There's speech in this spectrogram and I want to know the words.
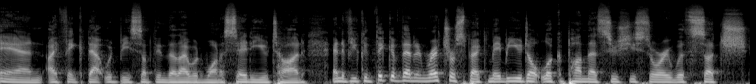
And I think that would be something that I would want to say to you, Todd. And if you can think of that in retrospect, maybe you don't look upon that sushi story with such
